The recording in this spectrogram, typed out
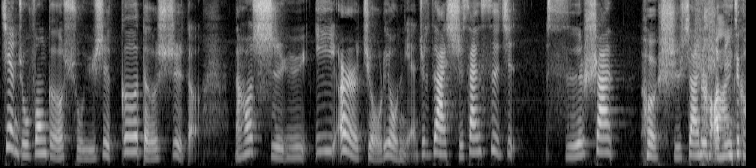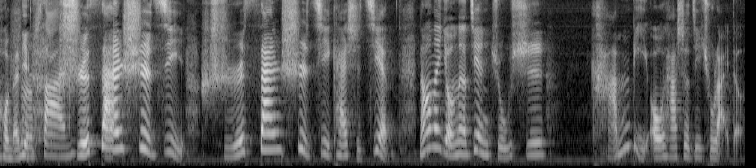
建筑风格属于是哥德式的，然后始于一二九六年，就是在十三世纪十三。和十三，好，你这个好难念。十三世纪，十三世纪开始建，然后呢，由那个建筑师坎比欧他设计出来的。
